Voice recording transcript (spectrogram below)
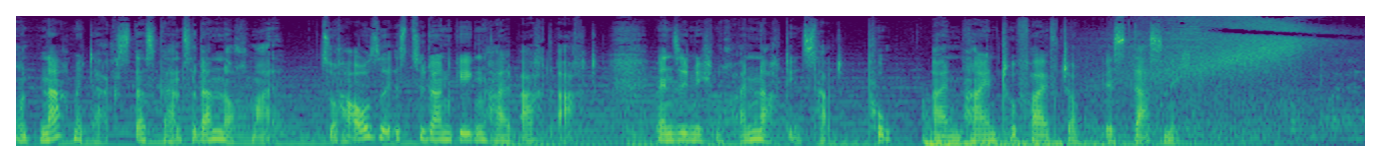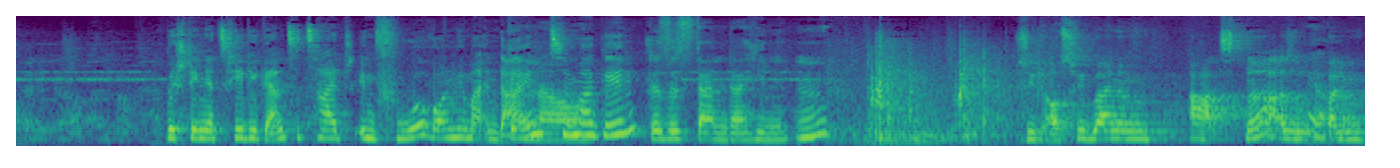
Und nachmittags das Ganze dann nochmal. Zu Hause ist sie dann gegen halb acht, acht, wenn sie nicht noch einen Nachtdienst hat. Puh, ein 9-to-5-Job ist das nicht. Wir stehen jetzt hier die ganze Zeit im Flur. Wollen wir mal in dein Genau. Zimmer gehen? Das ist dann da hinten. Sieht aus wie bei einem Arzt, ne? Also Ja. bei einem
